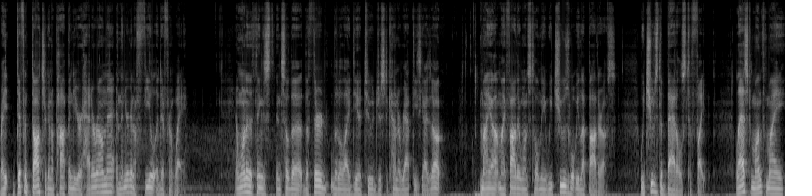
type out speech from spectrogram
Right? Different thoughts are going to pop into your head around that, and then you're going to feel a different way. And one of the things, and so the, the third little idea too, just to kind of wrap these guys up, my, uh, my father once told me, we choose what we let bother us. We choose the battles to fight. Last month, my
